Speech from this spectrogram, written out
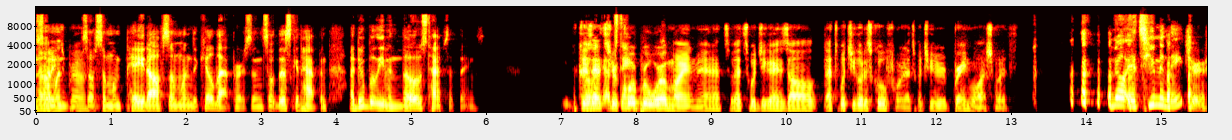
someone bro. so someone paid off someone to kill that person. So this could happen. I do believe in those types of things. Because So, like, that's your Epstein? corporate world mind, man. That's that's what you guys all. That's what you go to school for. That's what you're brainwashed with. No, it's human nature.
